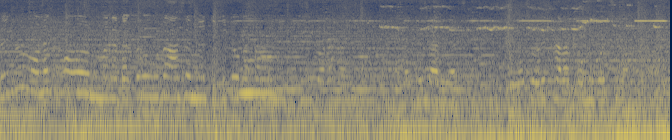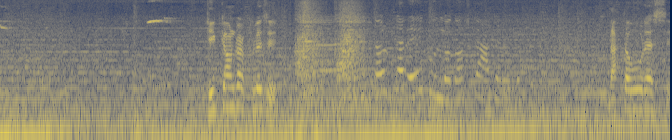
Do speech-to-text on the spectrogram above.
দেখলাম টিকিট কাউন্টার খুলেছে? ডাক্তারবাবুর এসছে।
